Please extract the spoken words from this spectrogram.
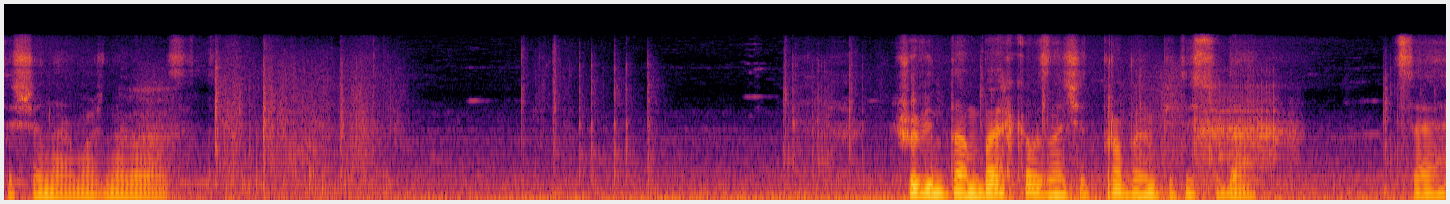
Тишина, можна вилазити. Якщо він там бехкав, значить пробуємо піти сюди. Це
